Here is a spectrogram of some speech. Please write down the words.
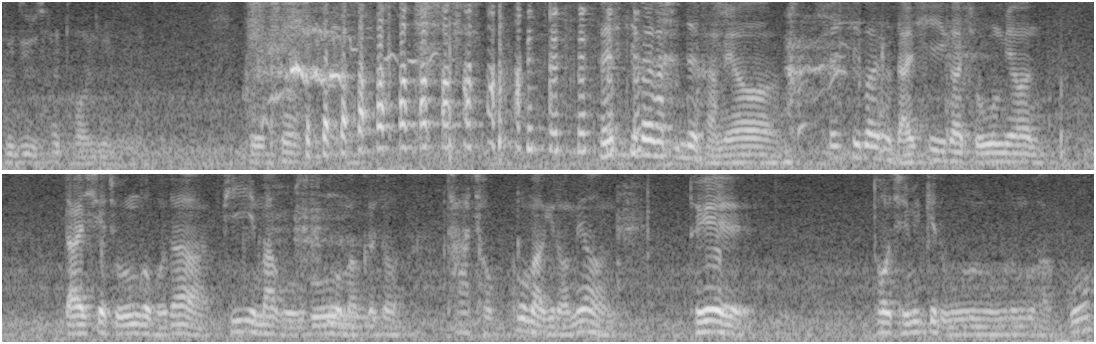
그 뒤로 살이 더안 좋아지는 것 그렇죠. 페스티벌 같은 데 가면 페스티벌에서 날씨가 좋으면 날씨가 좋은 것보다 비 막 오고 막 그래서 다 젖고 막 이러면 되게 더 재밌게 노는 것 같고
